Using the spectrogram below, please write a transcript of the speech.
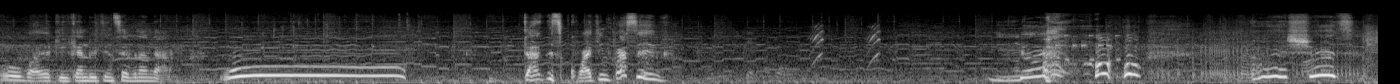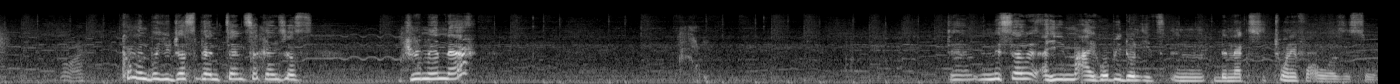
Oh boy. Okay, he can do it in seven and a half. Woo! That is quite impressive. Yo! Oh shoot! But you just spent 10 seconds just dreaming eh? there? Damn, Mr. Him, I hope he don't eat in the next 24 hours or so.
